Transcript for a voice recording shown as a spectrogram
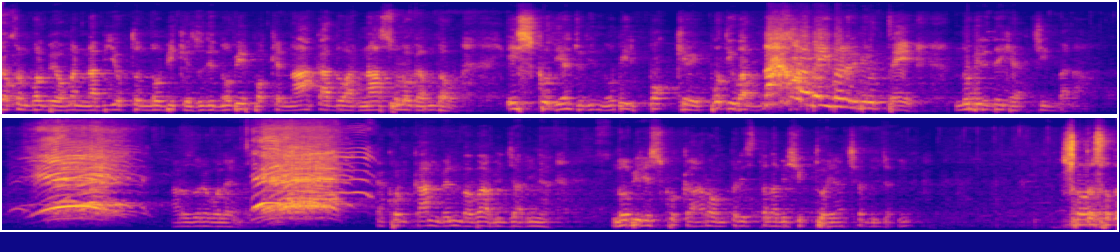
যখন বলবে আমার নাবিয়ক তো নবীকে যদি নবীর পক্ষে না কাঁদো আর না স্লোগান দাও ইস্ক দিয়ে যদি নবীর পক্ষে প্রতিবাদ না করো বেঈমানের বিরুদ্ধে নবীর দেখে চিনবা না। আরও জোরে বলেন। এখন কানবেন বাবা, আমি জানি না। নবীর কার অন্তরস্থল অভিষিক্ত হয়ে আছে, আমি জানি না। শত শত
